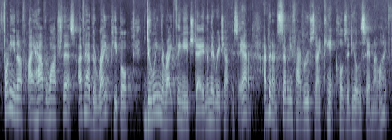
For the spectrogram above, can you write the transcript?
funny enough, I have watched this. I've had the right people doing the right thing each day. And then they reach out and they say, Adam, I've been on 75 roofs and I can't close a deal to save my life.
